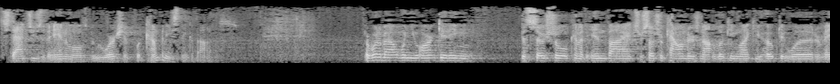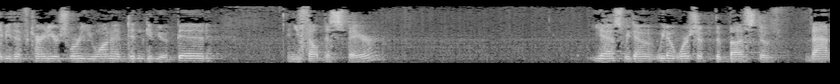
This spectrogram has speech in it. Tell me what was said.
statues of animals, but we worship what companies think about us. Or what about when you aren't getting the social kind of invites, your social calendar's not looking like you hoped it would, or maybe the fraternity or sorority you wanted didn't give you a bid, and you felt despair? Yes, we don't, we don't worship the bust of that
